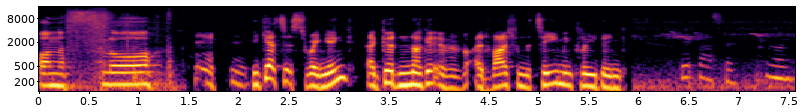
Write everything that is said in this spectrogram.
on the floor. He gets it swinging. A good nugget of advice from the team, including Do it faster. Come on.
